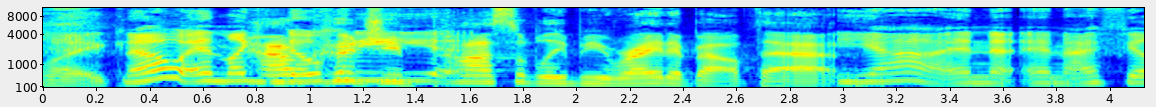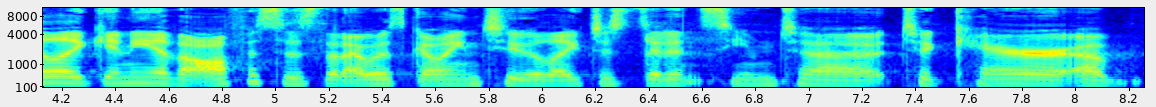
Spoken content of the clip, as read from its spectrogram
Like, No, and like how nobody. could you possibly be right about that? Yeah, and and I feel like any of the offices that I was going to like just didn't seem to to care ab-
